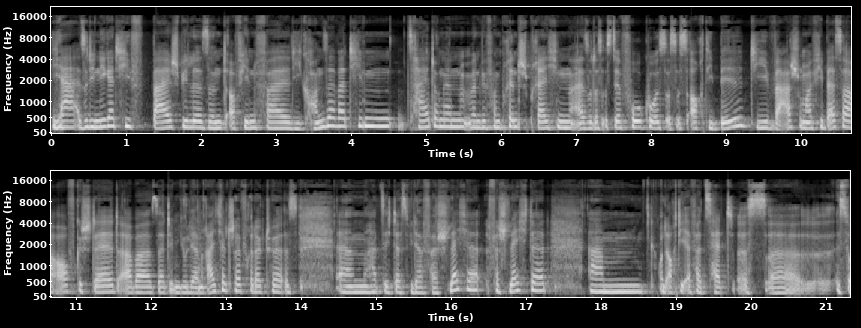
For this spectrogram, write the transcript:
Ja, also die Negativbeispiele sind auf jeden Fall die konservativen Zeitungen, wenn wir vom Print sprechen. Also das ist der Fokus. Es ist auch die Bild, die war schon mal viel besser aufgestellt, aber seitdem Julian Reichelt Chefredakteur ist, ähm, hat sich das wieder verschlechtert. Ähm, und auch die FAZ ist, äh, ist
